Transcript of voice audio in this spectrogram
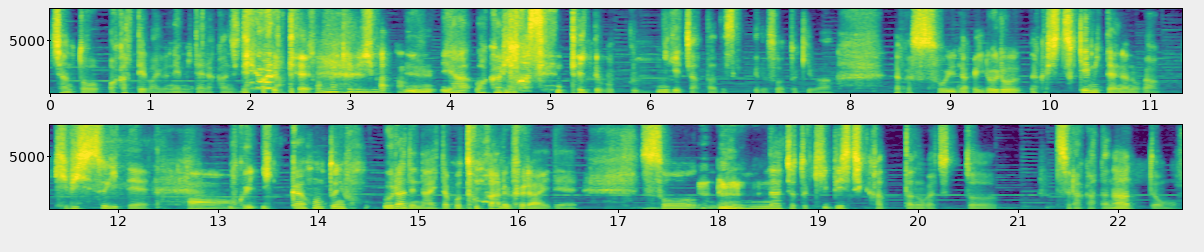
ちゃんと分かってるわよねみたいな感じで言われて。そんな厳しかったの？うん。いや、わかりませんって言って僕逃げちゃったんですけど、その時は。なんかそういうなんかいろいろなんかしつけみたいなのが厳しすぎて、僕一回本当に裏で泣いたこともあるぐらいで、そんなちょっと厳しかったのがちょっと辛かったなって思って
